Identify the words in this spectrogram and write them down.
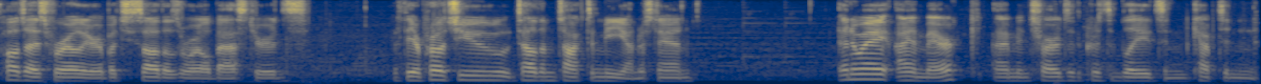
Apologize for earlier, but you saw those royal bastards. If they approach you, tell them to talk to me, understand? Anyway, I am Merrick. I'm in charge of the Crimson Blades and Captain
